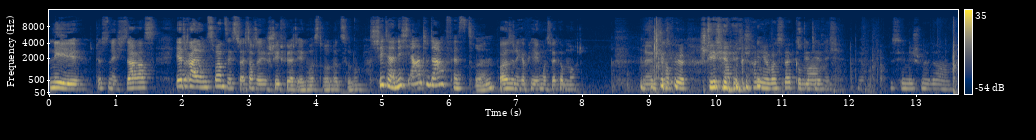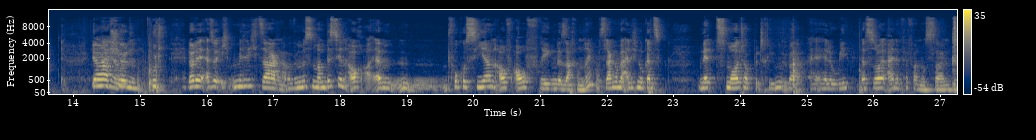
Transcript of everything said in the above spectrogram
Nee, das nicht. Sarahs, ja, 23. Ich dachte, hier steht vielleicht irgendwas drin dazu noch. Steht da nicht Erntedankfest drin? Weiß ich nicht, ich habe hier irgendwas weggemacht. Nee, Ich hab hier, steht hier ich kann hier was Steht weggemacht. hier nicht. Ja. Ist hier nicht mehr da. Ja, Naja. schön. Gut. Leute, also ich will nicht sagen, aber wir müssen mal ein bisschen auch ähm, fokussieren auf aufregende Sachen. Ne? Bislang haben wir eigentlich nur ganz nett Smalltalk betrieben über Halloween. Das soll eine Pfeffernuss sein.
